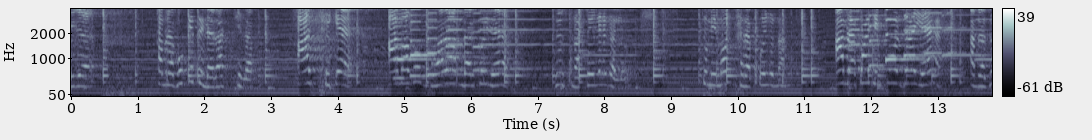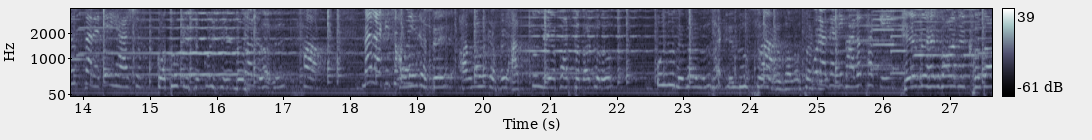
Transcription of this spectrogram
কইরা আমরা বুকে তুলে রাখছিলাম। আজ থেকে আমাকে ঘর আন্দার কইরা জ্যোৎস্না চলে গেল। তুমি মন খারাপ করো না। আমরা কয়দিন পর যাই হ্যাঁ? আমরা জ্যোৎস্নারে দেখে আসুন। কত কিছু কইছি হ্যাঁ মেলা কিছু কইছি। আল্লাহর কাছে হাত তুলিয়ে প্রার্থনা করো। ওজনে ভালো থাকে জোসনা ভালো ওরা জানি ভালো থাকে। হে মেহরবান খোদা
